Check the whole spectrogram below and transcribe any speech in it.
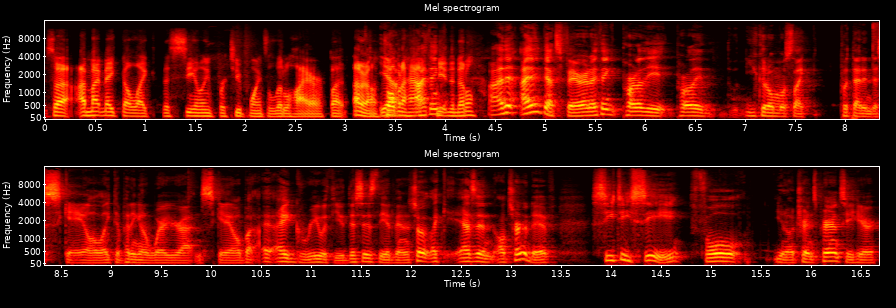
So I might make the like the ceiling for two points a little higher, but I don't know, 12 yeah, and a half I think, in the middle. I think I think that's fair, and I think part of the probably you could almost like put that into scale, like depending on where you're at in scale. But I, I agree with you. This is the advantage. So like as an alternative CTC, full you know transparency here,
